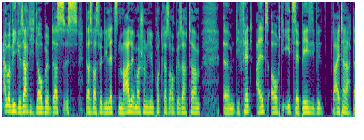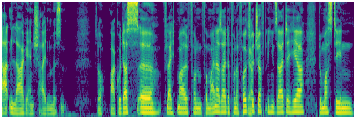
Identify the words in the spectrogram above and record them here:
Aber wie gesagt, ich glaube, das ist das, was wir die letzten Male immer schon hier im Podcast auch gesagt haben. Ähm, die FED als auch die EZB, sie wird weiter nach Datenlage entscheiden müssen. So, Marco, das äh, vielleicht mal von, von meiner Seite, von der volkswirtschaftlichen ja. Seite her. Du machst den,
